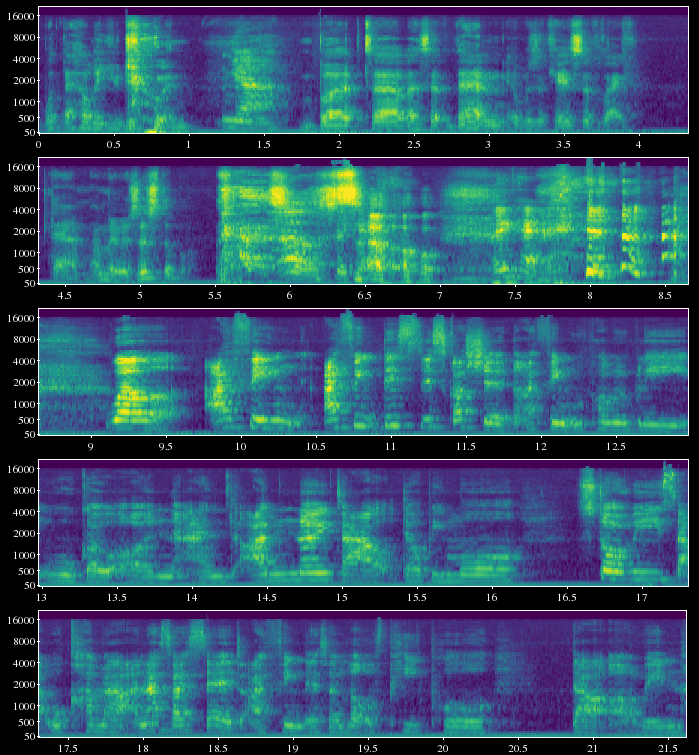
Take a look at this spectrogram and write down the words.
what the hell are you doing? Yeah. But uh, like I said, then it was a case of like, damn, I'm irresistible. Oh, okay. so Okay. well, I think I think this discussion I think will probably will go on, and I'm no doubt there'll be more stories that will come out. And as I said, I think there's a lot of people that are in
